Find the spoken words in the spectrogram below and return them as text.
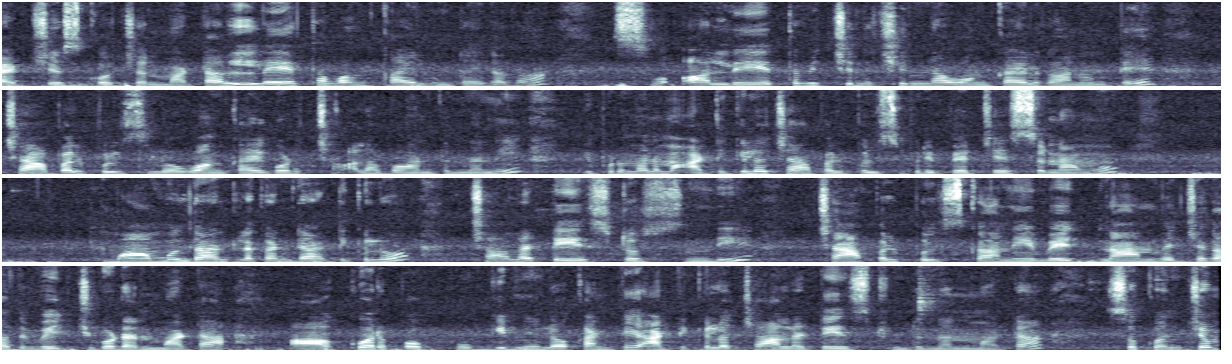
యాడ్ చేసుకోవచ్చు అనమాట లేత వంకాయలు ఉంటాయి కదా సో ఆ లేతవి చిన్న చిన్న వంకాయలు కానీ ఉంటే చేపల పులుసులో వంకాయ కూడా చాలా బాగుంటుందని ఇప్పుడు మనం అటికిలో చేపల పులుసు ప్రిపేర్ చేస్తున్నాము. మామూలు దాంట్లో కంటే అటికిలో చాలా టేస్ట్ వస్తుంది. చేపల పులుసు కానీ వెజ్ నాన్ వెజ్ కాదు వెజ్ కూడా అనమాట ఆకుకూర పప్పు గిన్నెలో కంటే అటికలో చాలా టేస్ట్ ఉంటుందన్నమాట. సో కొంచెం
